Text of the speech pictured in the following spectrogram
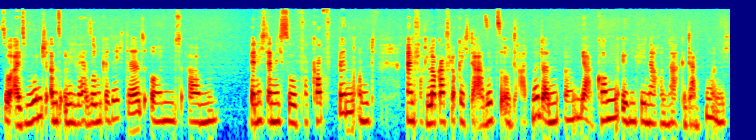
so als Wunsch ans Universum gerichtet. Und ähm, wenn ich dann nicht so verkopft bin und einfach locker flockig da sitze und atme, dann ähm, ja, kommen irgendwie nach und nach Gedanken und ich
